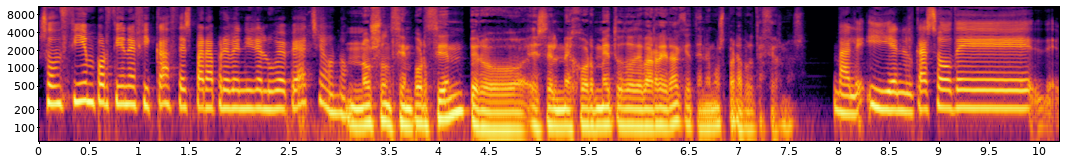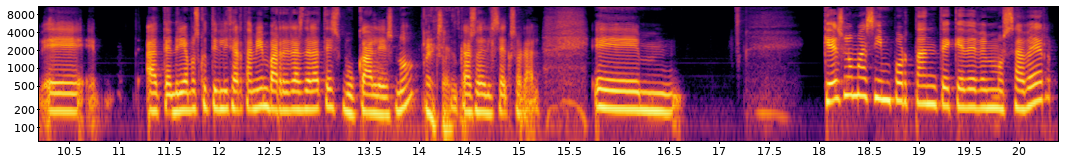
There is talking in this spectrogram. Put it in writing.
¿Son 100% eficaces para prevenir el VPH o no? No son 100%, pero es el mejor método de barrera que tenemos para protegernos. Vale, y en el caso de... Eh, tendríamos que utilizar también barreras de látex bucales, ¿no? Exacto. En el caso del sexo oral. Em, ¿Qué es lo más importante que debemos saber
